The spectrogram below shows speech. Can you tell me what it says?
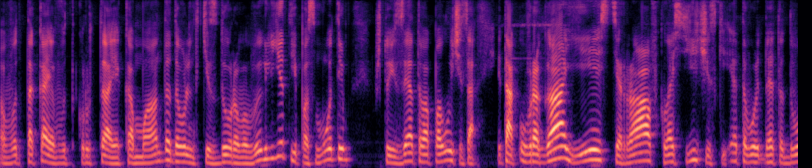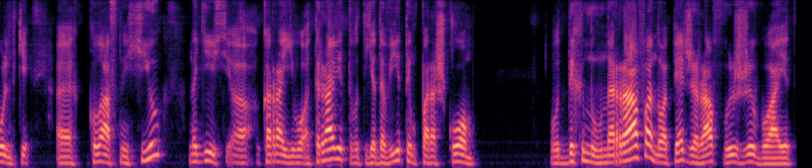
Вот такая вот крутая команда. Довольно-таки здорово выглядит. И посмотрим, что из этого получится. Итак, у врага есть РАФ классический. Это, вот, это довольно-таки э, классный хил. Надеюсь, а, кора его отравит вот ядовитым порошком. Вот дыхнул на Рафа, но опять же Раф выживает.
